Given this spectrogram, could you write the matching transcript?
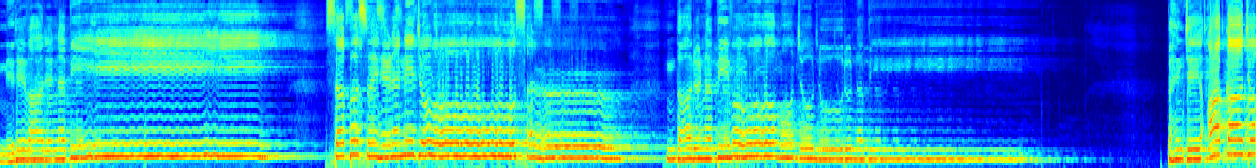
نروار نبی۔ سب سہنن جو سر۔ دار نبی وہ جو نور نبی۔ پہنجے آقا جو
